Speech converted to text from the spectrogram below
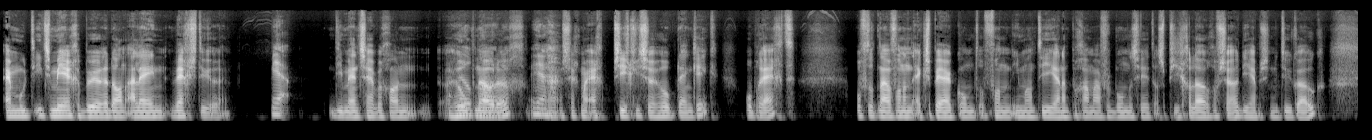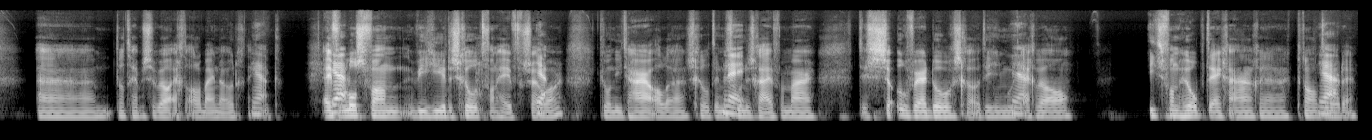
er moet iets meer gebeuren dan alleen wegsturen. Ja. Die mensen hebben gewoon hulp, Hulp nodig. nodig, ja. Zeg maar echt psychische hulp, denk ik. Oprecht. Of dat nou van een expert komt of van iemand die aan het programma verbonden zit als psycholoog of zo. Die hebben ze natuurlijk ook. Ehm, dat hebben ze wel echt allebei nodig, denk Ja. ik. Even Ja. los van wie hier de schuld van heeft of zo Ja. hoor. Ik wil niet haar alle schuld in de Nee. schoenen schrijven. Maar het is zo ver doorgeschoten. Je moet echt wel iets van hulp tegenaan geknald worden.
